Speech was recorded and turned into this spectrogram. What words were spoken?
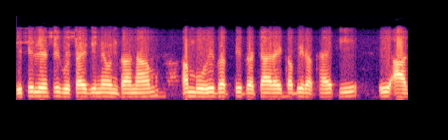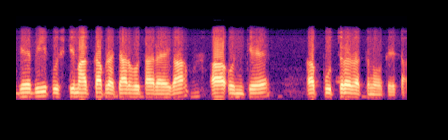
इसीलिए श्री गोसाई जी ने उनका नाम हम भूवि भक्ति प्रचार कभी रखा है कि आगे भी पुष्टि मार्ग का प्रचार होता रहेगा आ, उनके पुत्र रत्नों के साथ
